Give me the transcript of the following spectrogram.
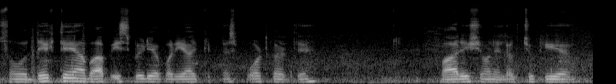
सो so, देखते हैं अब आप इस वीडियो पर यार कितने सपोर्ट करते हैं। बारिश होने लग चुकी है।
